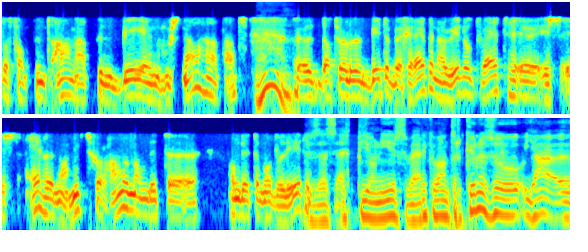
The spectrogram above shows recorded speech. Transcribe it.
het van punt A naar punt B en hoe snel gaat dat, uh, dat willen we beter begrijpen. En wereldwijd uh, is, is eigenlijk nog niets voorhanden om dit te om dit te modelleren. Dus dat is echt pionierswerk, want er kunnen zo ja, uh,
